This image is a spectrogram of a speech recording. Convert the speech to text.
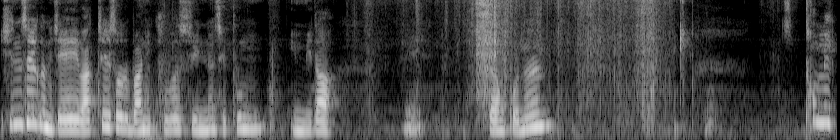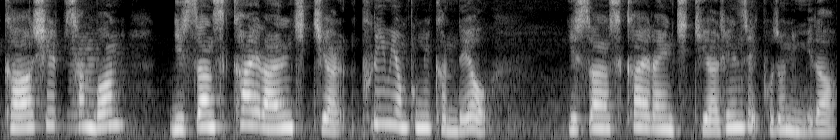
흰색은 이제 마트에서도 많이 구할 수 있는 제품입니다. 네. 다음 거는 토미카 13번 닛산 스카이라인 GTR 프리미엄 토미카인데요. 닛산 스카이라인 GTR 흰색 버전입니다.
